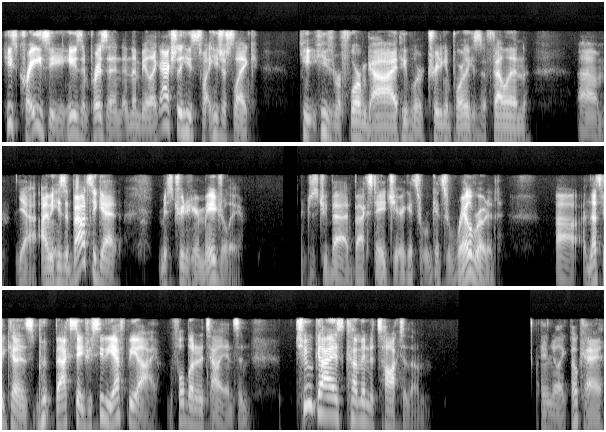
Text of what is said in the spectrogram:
he's crazy, he's in prison, and then be like, actually he's he's just like he he's a reformed guy. People are treating him poorly because he's a felon. Um, yeah, I mean he's about to get mistreated here majorly. which is too bad. Backstage here gets gets railroaded, uh, and that's because backstage we see the FBI, the full-blooded Italians, and two guys come in to talk to them, and you're like, okay,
